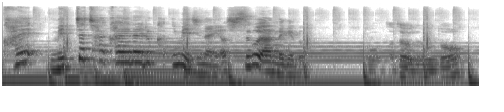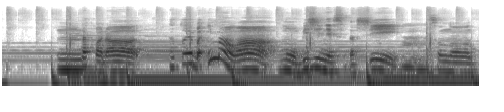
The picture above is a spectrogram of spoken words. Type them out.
構変えめっちゃ変えられるイメージない私すごいあるんだけど、うん、例えばどういうこうん、だから例えば今はもうビジネスだしと、、うん。その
